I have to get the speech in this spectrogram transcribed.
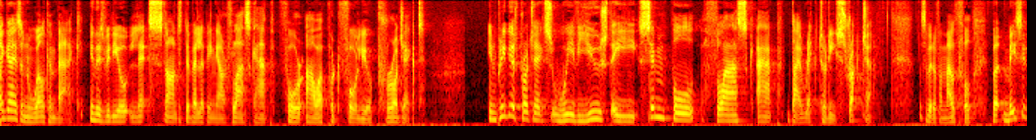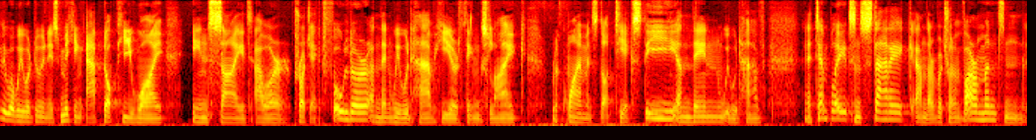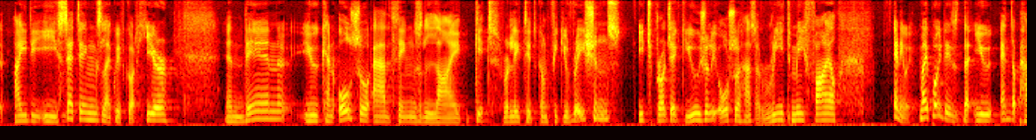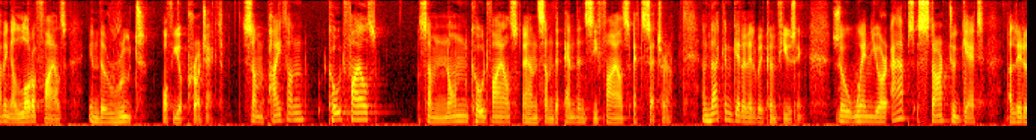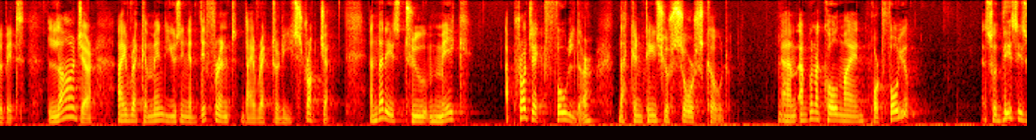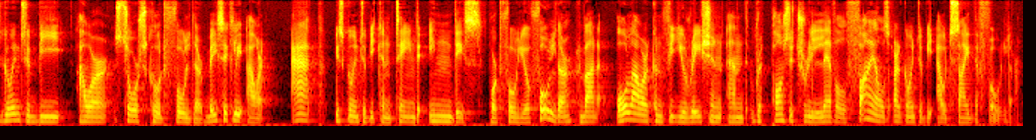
Hi guys and welcome back. In this video, let's start developing our Flask app for our portfolio project. In previous projects, we've used a simple Flask app directory structure. That's a bit of a mouthful, but basically what we were doing is making app.py inside our project folder, and then we would have here things like requirements.txt, and then we would have uh, templates and static and our virtual environment and IDE settings like we've got here. And then you can also add things like Git related configurations. Each project usually also has a README file. Anyway, my point is that you end up having a lot of files in the root of your project. Some Python code files, some non-code files and some dependency files, etc. And that can get a little bit confusing. So when your apps start to get a little bit larger, I recommend using a different directory structure. And that is to make a project folder that contains your source code. And I'm going to call mine portfolio. So this is going to be our source code folder, basically our app is going to be contained in this portfolio folder, but all our configuration and repository level files are going to be outside the folder.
